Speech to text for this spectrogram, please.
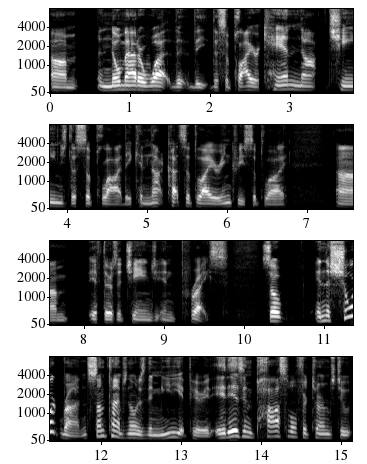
Um, no matter what, the, the, the supplier cannot change the supply. They cannot cut supply or increase supply um, if there's a change in price. So in the short run, sometimes known as the immediate period, it is impossible for terms to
